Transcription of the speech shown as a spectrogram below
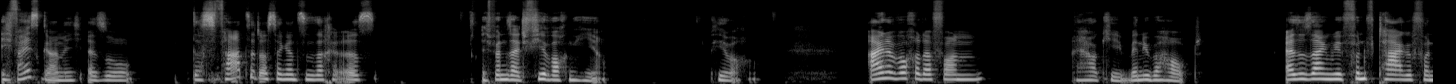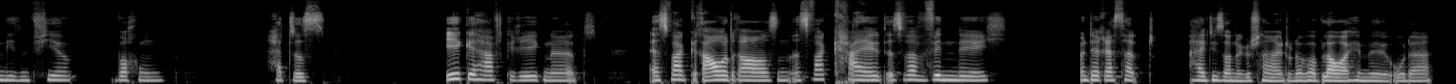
ich weiß gar nicht, also das Fazit aus der ganzen Sache ist, ich bin seit vier Wochen hier. Vier Wochen. Eine Woche davon, ja, okay, wenn überhaupt. Also sagen wir fünf Tage von diesen vier Wochen hat es ekelhaft geregnet. Es war grau draußen, es war kalt, es war windig und der Rest hat halt die Sonne gescheit oder war blauer Himmel oder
